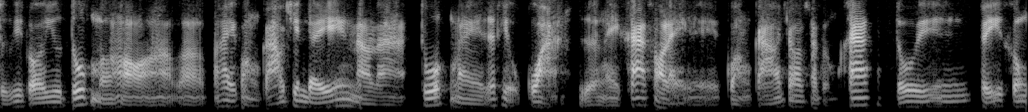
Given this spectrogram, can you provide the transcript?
từ khi có youtube mà họ, họ hay quảng cáo trên đấy nào là thuốc này rất hiệu quả rồi ngày khác họ lại quảng cáo cho sản phẩm khác. Tôi thấy không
